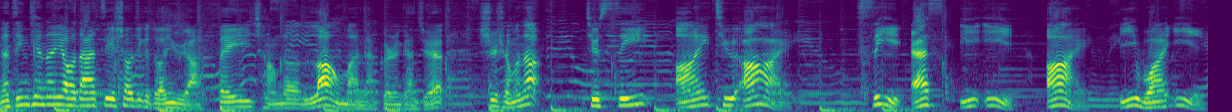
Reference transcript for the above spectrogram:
那今天呢，要和大家介绍这个短语啊，非常的浪漫啊，个人感觉是什么呢？To see eye to eye. See S E E I E Y E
